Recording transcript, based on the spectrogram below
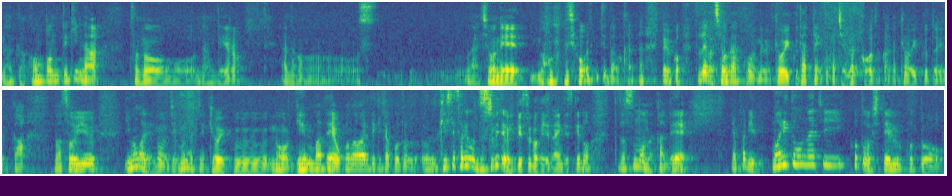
なんか根本的なその何て言うやろあのまあ、少年の 少年って言ったのかな。なんかこう例えば小学校の教育だったりとか中学校とかの教育というか、まあ、そういう今までの自分たちの教育の現場で行われてきたこと決してそれを全てを否定するわけじゃないんですけどただその中でやっぱり周りと同じことをしてること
